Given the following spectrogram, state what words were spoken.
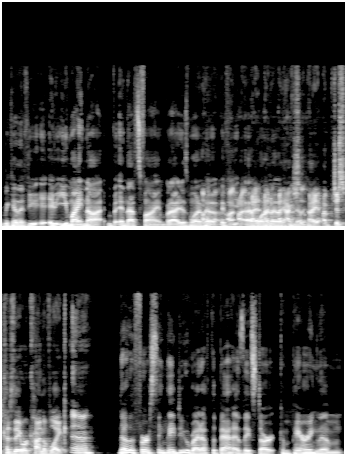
Because if you if you might not, but and that's fine. But I just want to know if you, I, want to know. I actually, know. I, I- just because they were kind of like, eh. No, the first thing they do right off the bat is they start comparing them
